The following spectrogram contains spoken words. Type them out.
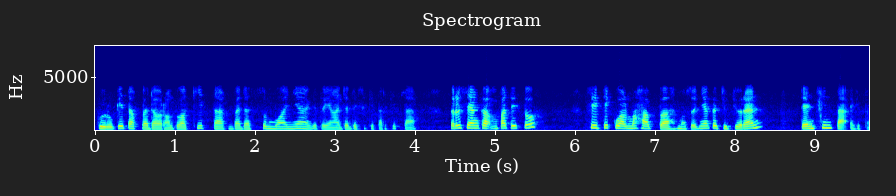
guru kita kepada orang tua kita kepada semuanya gitu yang ada di sekitar kita. Terus yang keempat itu sidik wal mahabbah maksudnya kejujuran dan cinta gitu.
